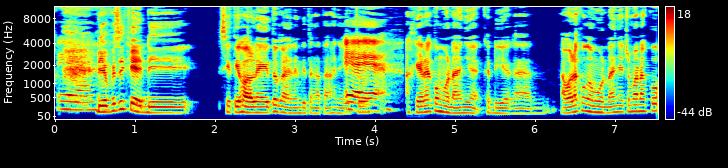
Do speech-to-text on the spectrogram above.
Iya. dia apa sih kayak di city hallnya itu kan yang di tengah-tengahnya Iya, itu. iya. Akhirnya aku mau nanya ke dia kan. Awalnya aku nggak mau nanya, cuman aku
